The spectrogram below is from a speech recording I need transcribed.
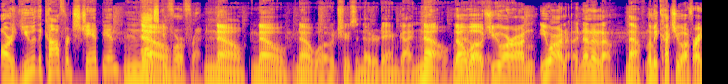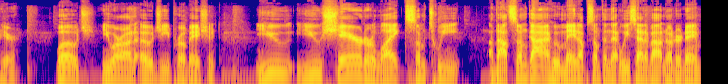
are you the conference champion? no, Asking for a friend. No, no, no, Woj, who's a Notre Dame guy. No, No, Woj, you are on. You are on. No, no, no, No. Let me cut you off right here. Woj, you are on OG probation. You you shared or liked some tweet about some guy who made up something that we said about Notre Dame.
